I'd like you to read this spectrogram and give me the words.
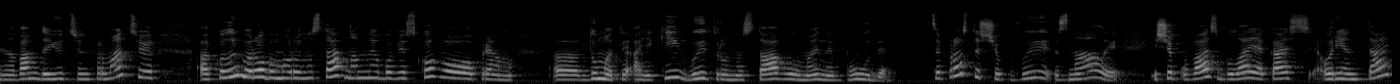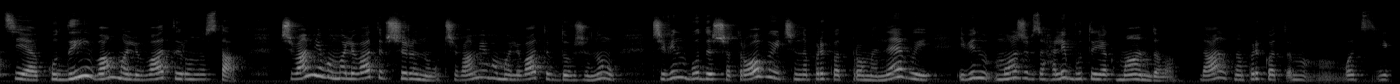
Е, вам дають цю інформацію. А коли ми робимо руностав, нам не обов'язково прямо е, думати, а який вид руноставу у мене буде. Це просто, щоб ви знали, і щоб у вас була якась орієнтація, куди вам малювати руностав. Чи вам його малювати в ширину, чи вам його малювати в довжину, чи він буде шатровий, чи, наприклад, променевий, і він може взагалі бути як мандала. Да? От, наприклад, от як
